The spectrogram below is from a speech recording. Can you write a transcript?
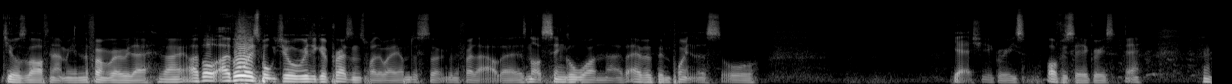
Jill's laughing at me in the front row there. I've, I've always bought Jill really good presents, by the way. I'm just uh, going to throw that out there. There's not a single one that I've ever been pointless or. Yeah, she agrees. Obviously agrees. Yeah.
